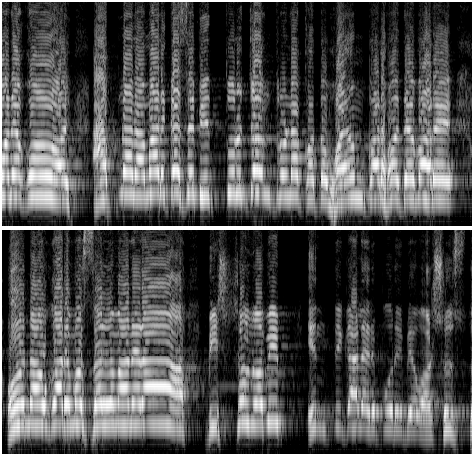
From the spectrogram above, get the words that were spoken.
মনে হয়, আপনার আমার কাছে মৃত্যুর যন্ত্রণা কত ভয়ঙ্কর হতে পারে। ও নৌকার মুসলমানেরা, বিশ্ব নবী ইন্তিকালের পূর্বে অসুস্থ।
